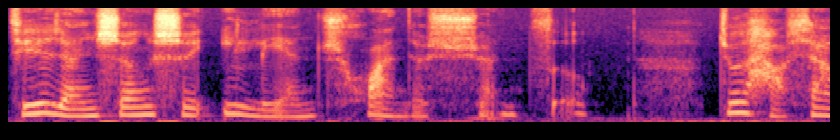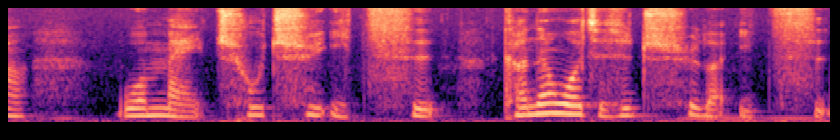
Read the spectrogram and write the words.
其实人生是一连串的选择。就好像我每出去一次，可能我只是去了一次，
